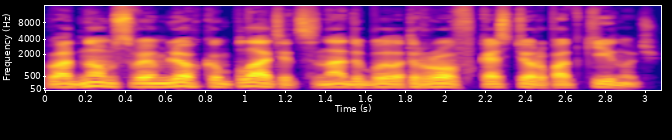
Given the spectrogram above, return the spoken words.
В одном своем легком платьице надо было дров в костер подкинуть.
